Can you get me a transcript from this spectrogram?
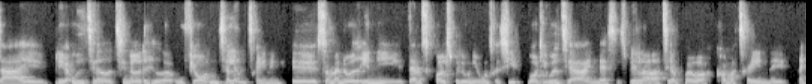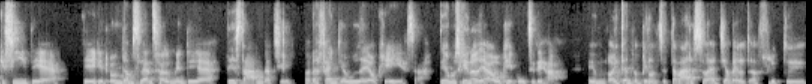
der øh, blev jeg udtaget til noget, der hedder U14 talenttræning, øh, som er noget inde i Dansk Boldspilunions regi, hvor de udtager en masse spillere til at prøve at komme og træne. Øh, man kan sige, det er det er ikke et ungdomslandshold, men det er, det er starten dertil. Og der fandt jeg ud af, okay, så det er måske noget, jeg er okay god til det her. Øhm, og i den forbindelse, der var det så, at jeg valgte at flytte øh,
